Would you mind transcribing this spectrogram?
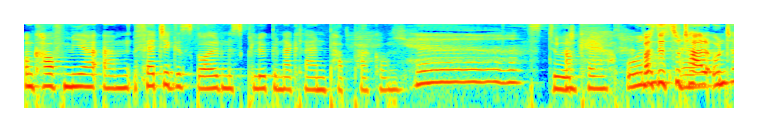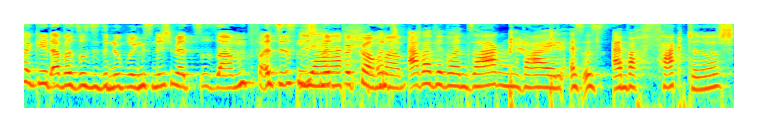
und kaufe mir ähm, fettiges goldenes Glück in einer kleinen Papppackung. Yes, do it. Okay. Und, Was jetzt total äh, untergeht, aber so, sie sind übrigens nicht mehr zusammen, falls ihr es nicht ja, mitbekommen und, habt. Aber wir wollen sagen, weil es ist einfach faktisch,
